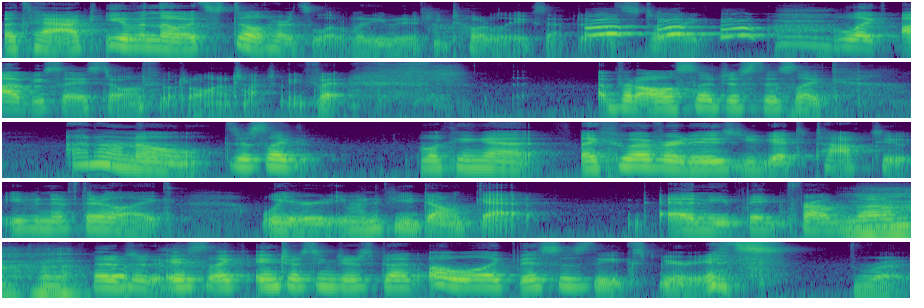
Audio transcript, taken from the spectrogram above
attack even though it still hurts a little bit even if you totally accept it it's still like like obviously I still want people to want to talk to me but but also just this like I don't know just like looking at like whoever it is you get to talk to even if they're like weird even if you don't get anything from them it's like interesting to just be like oh well like this is the experience right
